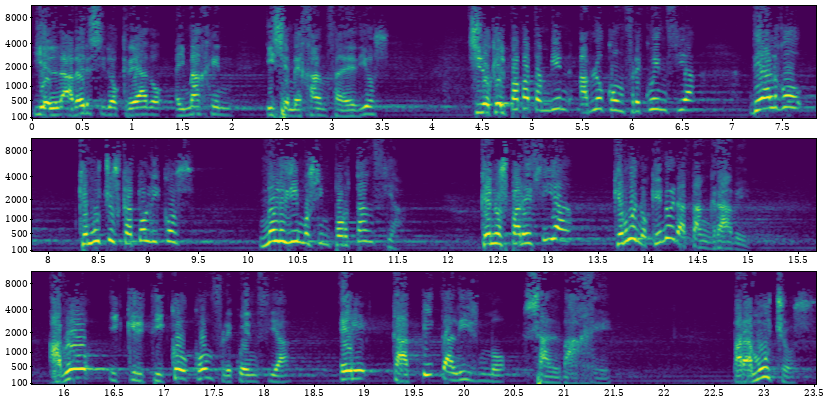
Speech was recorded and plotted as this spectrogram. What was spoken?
y el haber sido creado a imagen y semejanza de Dios, sino que el Papa también habló con frecuencia de algo que muchos católicos no le dimos importancia, que nos parecía que bueno, que no era tan grave. Habló y criticó con frecuencia el capitalismo salvaje. Para muchos,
